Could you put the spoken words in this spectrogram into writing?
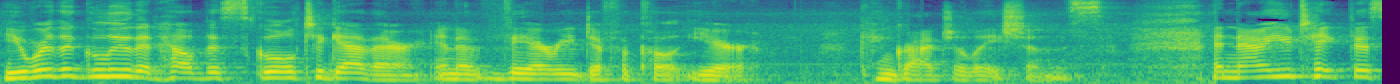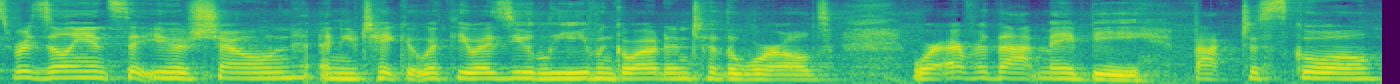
You were the glue that held this school together in a very difficult year. Congratulations. And now you take this resilience that you have shown and you take it with you as you leave and go out into the world, wherever that may be, back to school,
